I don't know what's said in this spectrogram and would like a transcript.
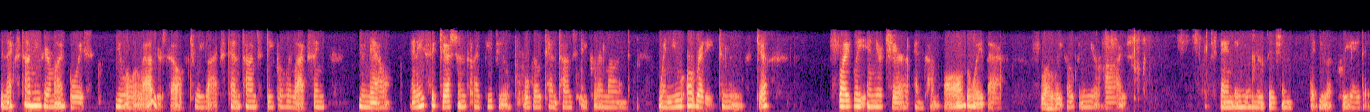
The next time you hear my voice, you will allow yourself to relax 10 times deeper, relaxing you now. Any suggestions I give you will go 10 times deeper in mind. When you are ready to move just slightly in your chair and come all the way back, slowly opening your eyes, expanding your new vision that you have created.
